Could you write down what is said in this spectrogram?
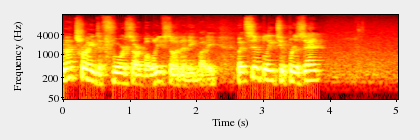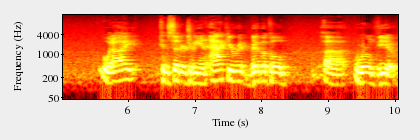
not trying to force our beliefs on anybody, but simply to present what I consider to be an accurate biblical uh, worldview,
